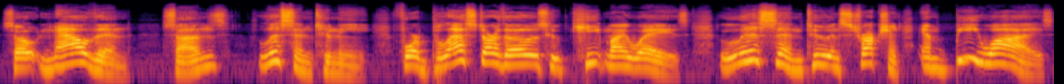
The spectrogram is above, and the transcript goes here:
So now then, sons, listen to me. For blessed are those who keep my ways. Listen to instruction and be wise,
